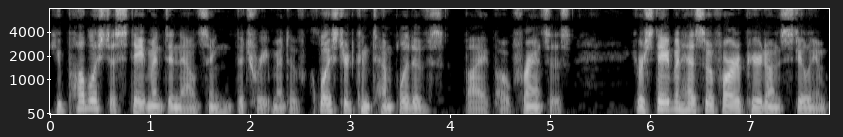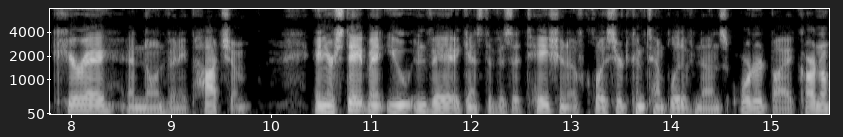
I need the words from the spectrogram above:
you published a statement denouncing the treatment of cloistered contemplatives by Pope Francis. Your statement has so far appeared on Stilum Curiae and Non Veni Pacem. In your statement, you inveigh against the visitation of cloistered contemplative nuns ordered by Cardinal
